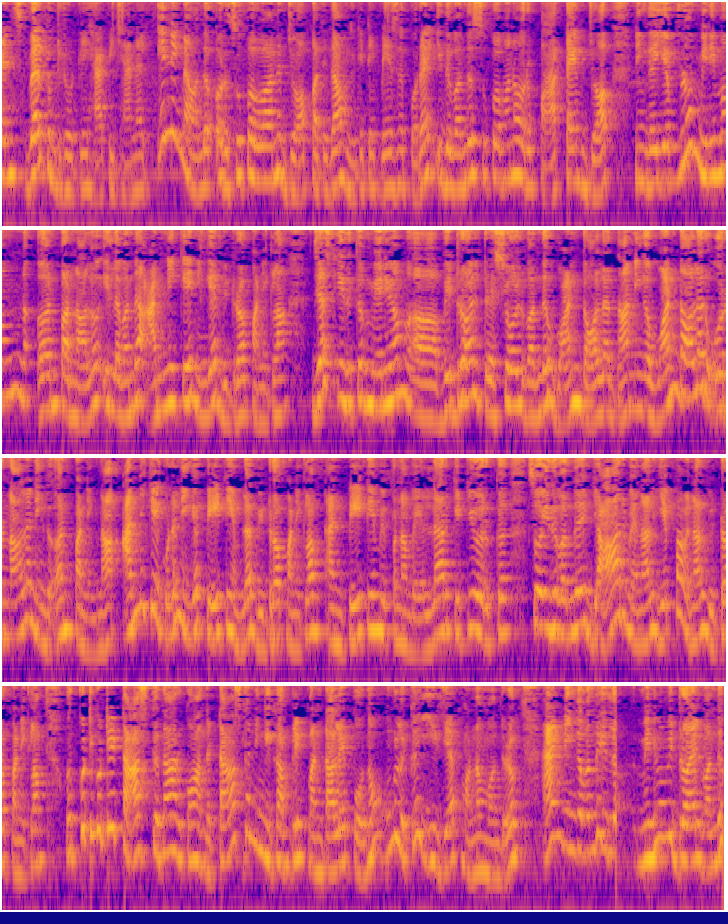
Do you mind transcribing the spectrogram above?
Friends welcome to totally happy channel இன்னைக்கு நான் வந்து ஒரு சூப்பர்வான ஜாப் பத்தி தான் உங்ககிட்ட பேச போறேன். இது வந்து சூப்பர்வான ஒரு பார்ட் டைம் ஜாப் நீங்க எவ்வளவு மினிமம் ஏர்ன் பண்ணாலும் இதுல வந்து அன்னைக்கே நீங்க வித்ட்ரா பண்ணிக்கலாம். ஜஸ்ட் இதுக்கு மினிமம் விட்ரால் த்ரெஷோல் வந்து ஒன் டாலர் தான். நீங்க ஒன் டாலர் ஒரு நாள்ல நீங்க ஏர்ன் பண்ணீங்கன்னா அன்னைக்கே கூட நீங்க பேடிஎம்ல விட்ரா பண்ணிக்கலாம். அண்ட் பேடிஎம் இப்ப நம்ம எல்லார்கிட்டயும் இருக்கு. சோ இது வந்து யார் வேணாலும் எப்ப வேணாலும் வித்ட்ரா பண்ணிக்கலாம். ஒரு குட்டி குட்டி டாஸ்க் தான் இருக்கும். அந்த டாஸ்க்கை நீங்க கம்ப்ளீட் பண்ணிட்டாலே போதும். உங்களுக்கு ஈஸியா பண்ண வந்துடும். அண்ட் நீங்க வந்து இதுல மினிமம் விட்ராயல் வந்து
